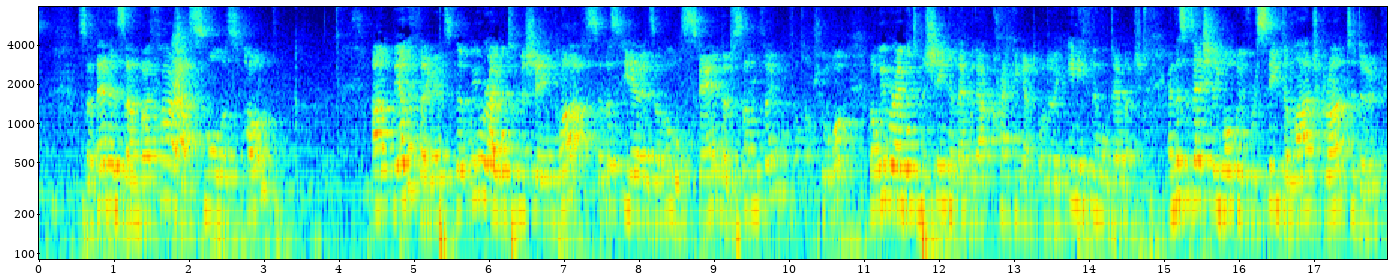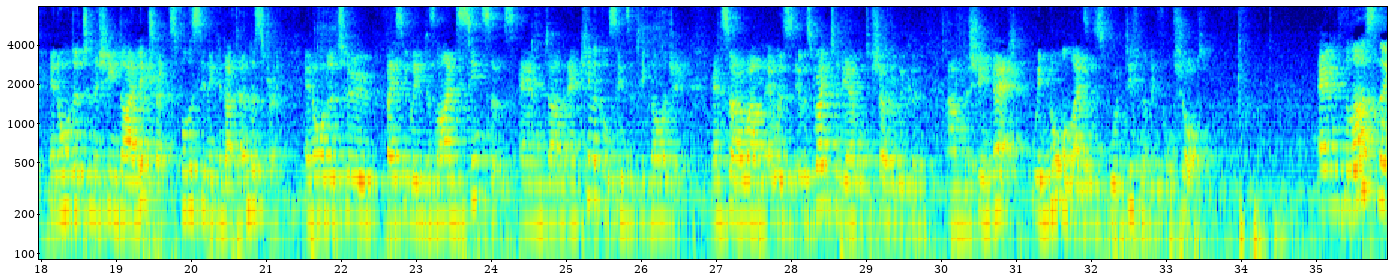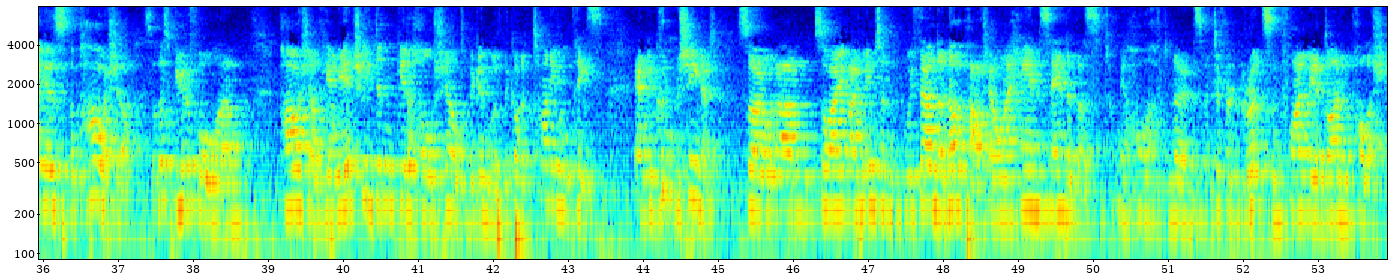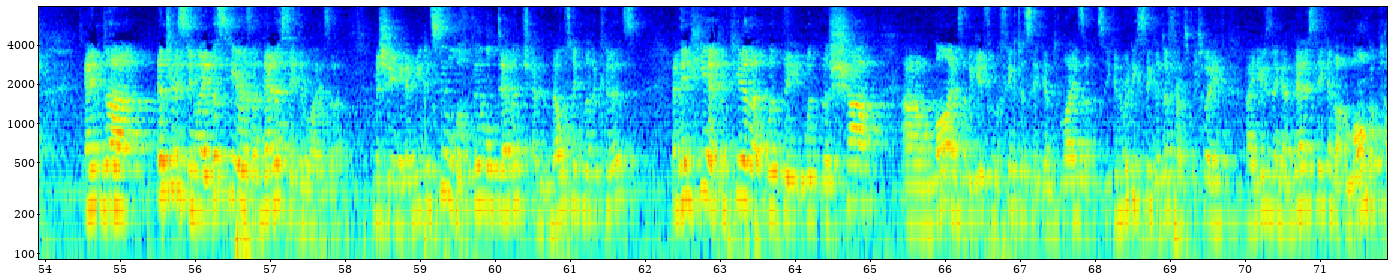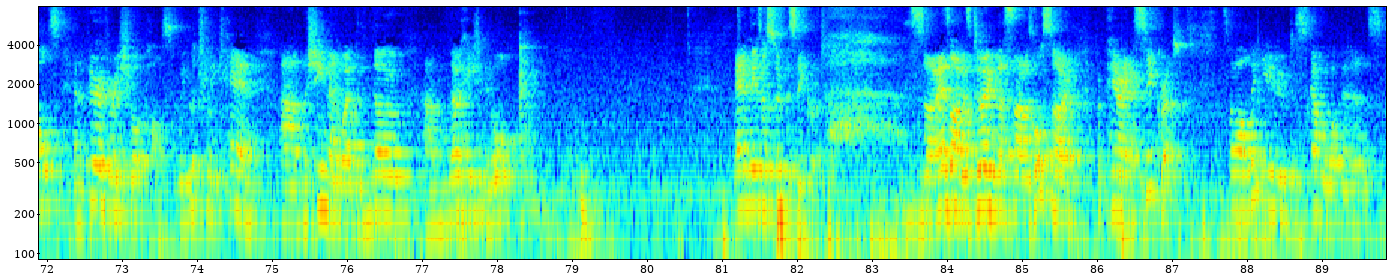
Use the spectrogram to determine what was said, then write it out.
So that is um, by far our smallest poem. Um, the other thing is that we were able to machine glass. So this here is a little stand of something, I'm not sure what, but we were able to machine in that without cracking it or doing any thermal damage. And this is actually what we've received a large grant to do in order to machine dielectrics for the semiconductor industry in order to basically design sensors and, um, and chemical sensor technology. And so um, it, was, it was great to be able to show that we could um, machine that when normal lasers would definitely fall short. The last thing is the paua shell. So this beautiful um, paua shell here, we actually didn't get a whole shell to begin with. We got a tiny little piece and we couldn't machine it. So, um, so I, I, went and we found another paua shell and I hand sanded this. It took me a whole afternoon, so different grits and finally a diamond polish. And uh, interestingly, this here is a nanosecond laser machining and you can see all the thermal damage and the melting that occurs. And then here, compare that with the, with the sharp um, lines that we get from the femtosecond laser. So you can really see the difference between uh, using a nanosecond, a longer pulse, and a very, very short pulse. We literally can um, machine that away with no, um, no heating at all. And there's a super secret. So as I was doing this, I was also preparing a secret. So I'll let you discover what that is.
